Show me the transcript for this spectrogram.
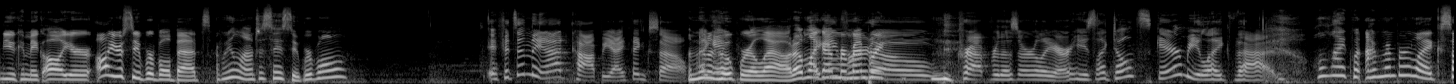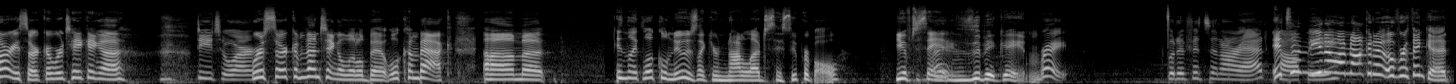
you can make all your all your Super Bowl bets. Are we allowed to say Super Bowl? If it's in the ad copy, I think so. I'm gonna gave- hope we're allowed. I'm like I I'm remembering. Rudo crap for this earlier. He's like, "Don't scare me like that." Well, like what I remember, like sorry, circa, we're taking a Detour. we're circumventing a little bit. We'll come back. Um, uh, in like local news, like you're not allowed to say Super Bowl. You have to say Right. the big game. right. But if it's in our ad It's copy, in, you know, I'm not going to overthink it.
